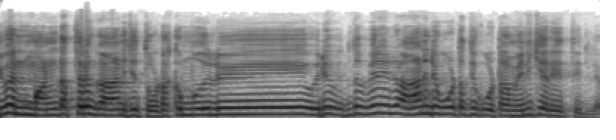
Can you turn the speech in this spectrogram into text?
ഇവൻ മണ്ടത്തരം കാണിച്ച് തുടക്കം മുതലേ ഒരു എന്തോ ഇവനെ ഒരു ആണിന്റെ കൂട്ടത്തിൽ കൂട്ടാൻ എനിക്കറിയത്തില്ല.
